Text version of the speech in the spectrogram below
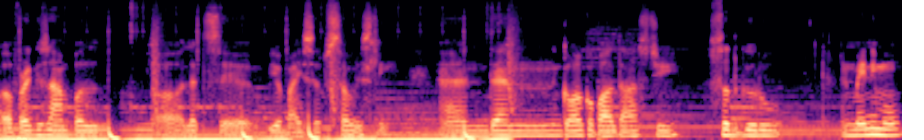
Uh, for example uh, let's say BeerBiceps obviously. And then Gaur Gopal Das ji Sadhguru and many more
